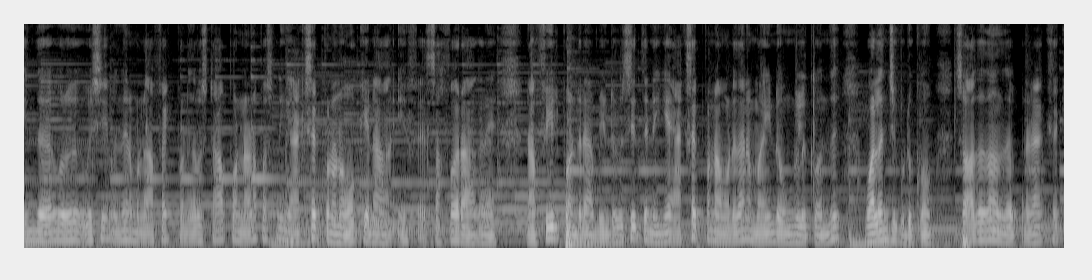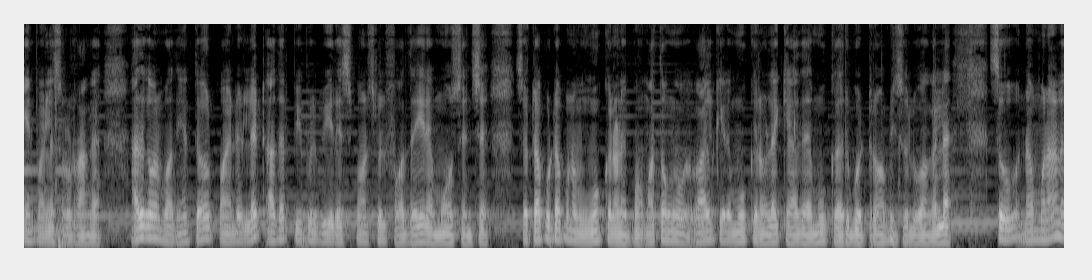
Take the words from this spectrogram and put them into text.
இந்த ஒரு விஷயம் வந்து நம்மளை அஃபெக்ட் பண்ணுறது ஸ்டாப் பண்ணாலும் ஃபஸ்ட் நீங்கள் அக்செப்ட் பண்ணணும். ஓகே நான் இஃப் சஃபர் ஆகிறேன் நான் ஃபீல் பண்ணுறேன் அப்படின்ற விஷயத்தை நீங்கள் அக்செப்ட் பண்ணால் மட்டும் தான் மைண்டு உங்களுக்கு வந்து வளைஞ்சு கொடுக்கும். ஸோ அதை தான் அந்த செகண்ட் பாயிண்டில் சொல்கிறாங்க அதுக்கப்புறம் பார்த்தீங்கன்னா third point let other people be responsible for their emotions so டப்பு டப்பு நம்ம மூக்கு நுழைப்போம். மற்றவங்க வாழ்க்கையில் மூக்க நுழைக்காத மூக்க அறுபட்டுரும் அப்படின்னு சொல்லுவாங்கல்ல. ஸோ நம்மளால்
